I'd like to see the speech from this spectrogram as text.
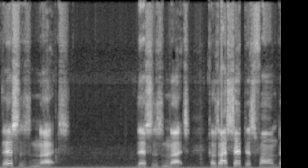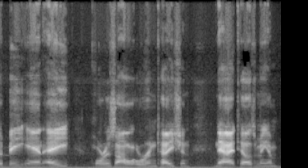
This is nuts. This is nuts. Because I set this phone to be in a horizontal orientation. Now it tells me I'm,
